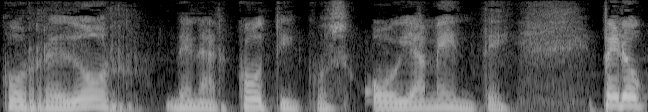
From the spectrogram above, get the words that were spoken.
corredor de narcóticos, obviamente. Pero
